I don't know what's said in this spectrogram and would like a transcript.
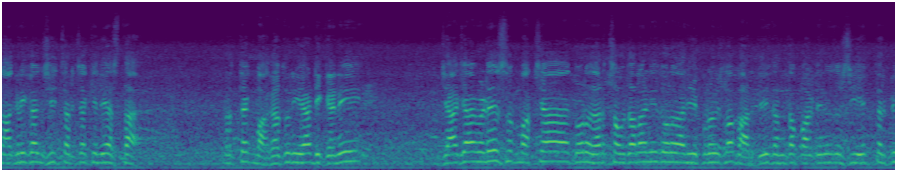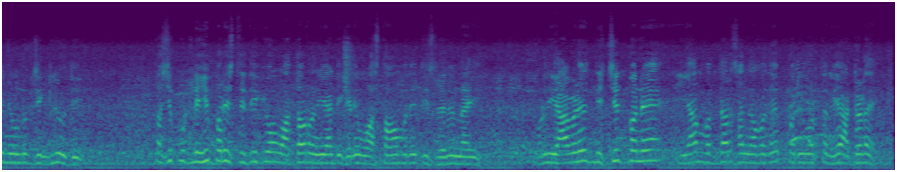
नागरिकांशी चर्चा केली असता प्रत्येक भागातून या ठिकाणी ज्या ज्या वेळेस मागच्या दोन हजार चौदाला आणि दोन हजार एकोणीसला भारतीय जनता पार्टीने जशी एकतर्फी निवडणूक जिंकली होती तशी कुठलीही परिस्थिती किंवा वातावरण या ठिकाणी वास्तवामध्ये दिसलेलं नाही. म्हणून यावेळेस निश्चितपणे या मतदारसंघामध्ये परिवर्तन हे आठड आहे.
